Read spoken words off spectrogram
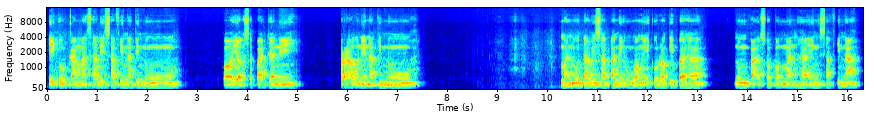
iku kamasali safinatin nuh. Koyok sepadane peraune Nabi Nuh. Man utawi sapane uwong iku raqibaha numpak sapa man ha ing safinah?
